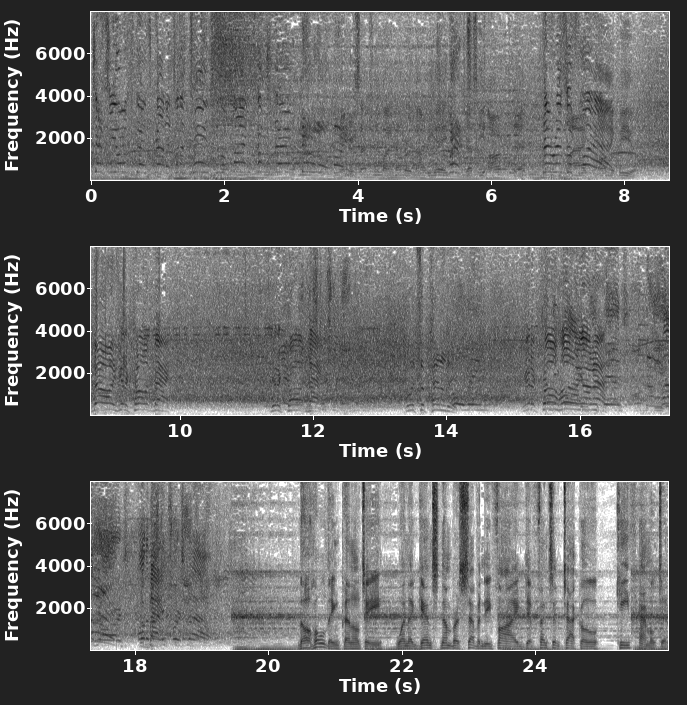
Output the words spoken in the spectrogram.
Jessie Armstead's got it to the 10, to the 5, touchdown. God almighty. Interception by number 98, Jessie Armstead. There is a on flag. the field. No, he's going to call it back. He's going to call it back. What's the penalty? Holding. He's going to call holding on that. Five yards, automatic first down. The holding penalty went against number 75 defensive tackle Keith Hamilton.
